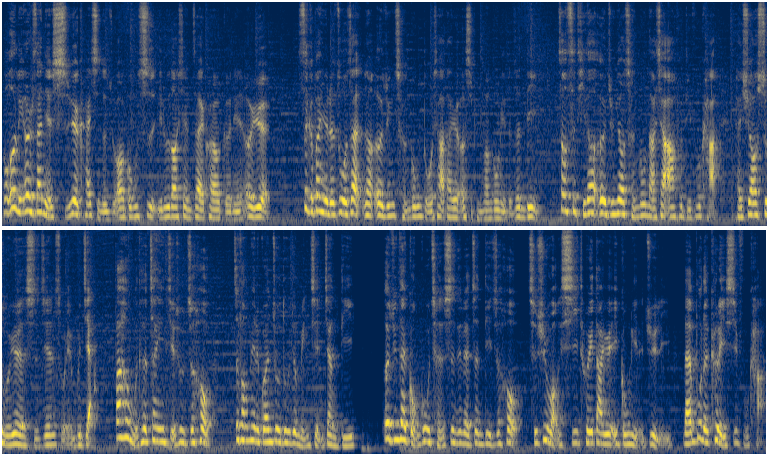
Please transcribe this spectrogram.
从二零二三年十月开始的主要攻势，一路到现在快要隔年二月，四个半月的作战，让俄军成功夺下大约二十平方公里的阵地。上次提到俄军要成功拿下阿夫迪夫卡，还需要数个月的时间，所言不假。巴赫姆特战役结束之后，这方面的关注度就明显降低。俄军在巩固城市内的阵地之后，持续往西推大约一公里的距离。南部的克里西夫卡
